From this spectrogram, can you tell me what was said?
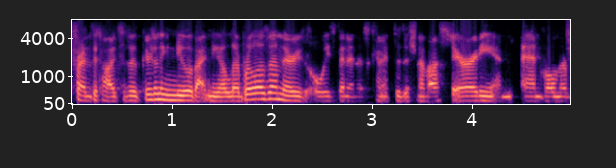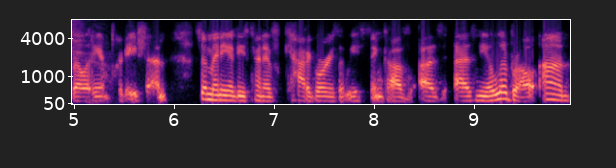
friends and colleagues that there's nothing new about neoliberalism. There's always been in this kind of position of austerity and, and vulnerability and predation. So many of these kind of categories that we think of as as neoliberal. Um,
